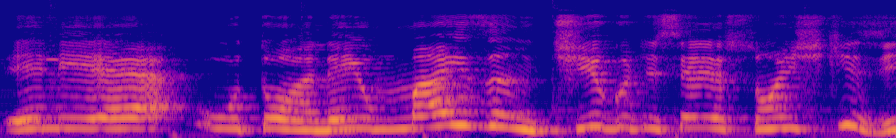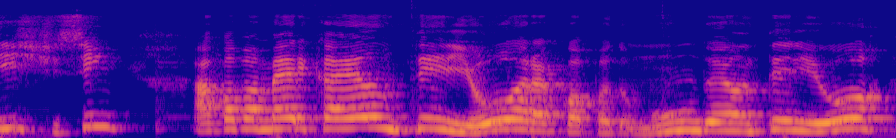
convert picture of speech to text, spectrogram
ele é o torneio mais antigo de seleções que existe. Sim, a Copa América é anterior à Copa do Mundo, é anterior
